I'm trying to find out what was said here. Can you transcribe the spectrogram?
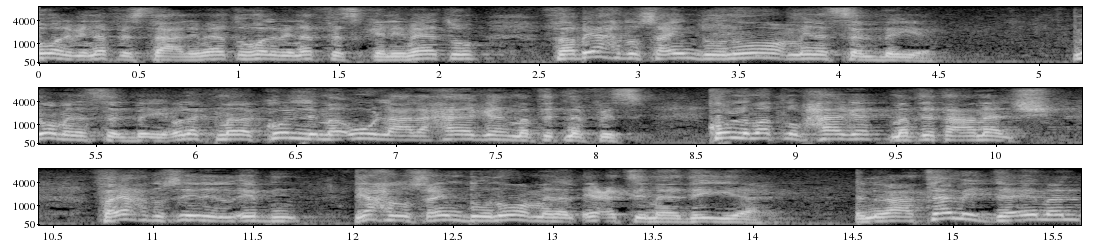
هو اللي بينفذ تعليماته هو اللي بينفذ كلماته فبيحدث عنده نوع من السلبية. نوع من السلبية. يقول لك ما أنا كل ما أقول على حاجة ما بتتنفذش. كل ما اطلب حاجة ما بتتعملش فيحدث إيه للابن؟ يحدث عنده نوع من الاعتمادية إنه يعتمد دائما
